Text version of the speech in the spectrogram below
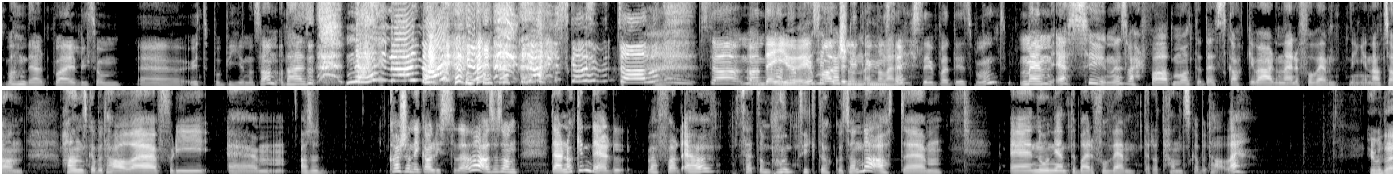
spandert på ei liksom uh, ute på byen og sånn. Og da er jeg sånn Nei, nei, nei! Jeg skal betale! Så man det kan jo bli på en måte litt usexy på et tidspunkt. Men jeg synes i hvert fall at måte, det skal ikke være den der forventningen at sånn Han skal betale fordi um, Altså kanskje han ikke har lyst til det. da. Altså sånn, Det er nok en del hvert fall, Jeg har sett ham på TikTok og sånn da, at um, eh, noen jenter bare forventer at han skal betale. Jo, men det,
